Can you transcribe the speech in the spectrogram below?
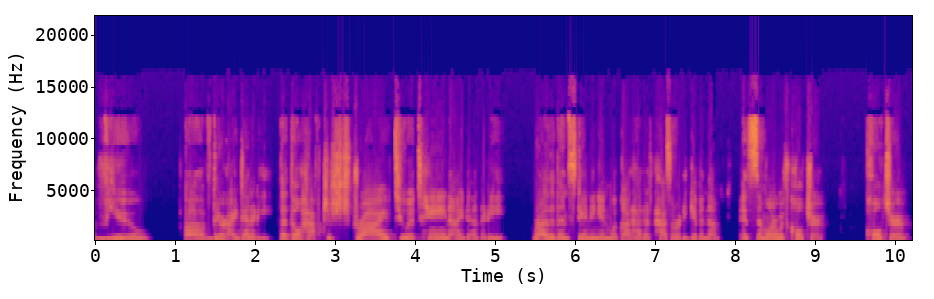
view of their identity, that they'll have to strive to attain identity rather than standing in what God has already given them. It's similar with culture culture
